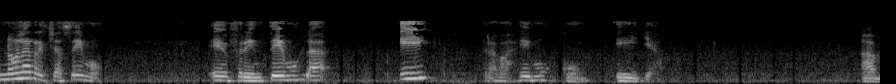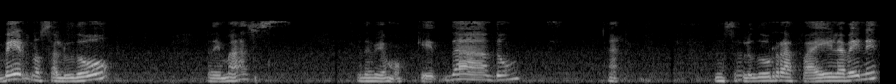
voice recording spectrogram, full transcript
no la rechacemos, enfrentémosla y trabajemos con ella. A ver, nos saludó. Además, donde habíamos quedado. Ah, nos saludó Rafaela Bennett.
